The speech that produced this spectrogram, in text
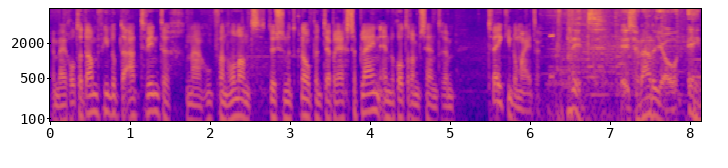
En bij Rotterdam viel op de A20 naar Hoek van Holland tussen het knooppunt Terbrechtseplein en Rotterdam Centrum 2 kilometer. Dit is Radio 1.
